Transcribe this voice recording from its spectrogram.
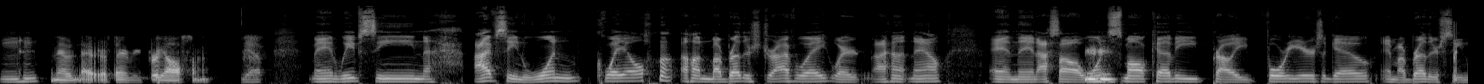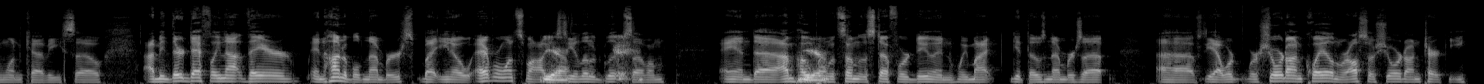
Mm-hmm. And that, that, that'd be pretty awesome. Yep. Man, we've seen I've seen one quail on my brother's driveway where I hunt now. And then I saw one Mhm. small covey probably four years ago, and my brother's seen one covey. So, I mean, they're definitely not there in huntable numbers, but you know, every once in a while you see a little glimpse of them. And uh, I'm hoping Yeah. with some of the stuff we're doing, we might get those numbers up. Uh, yeah, we're we're short on quail, and we're also short on turkey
